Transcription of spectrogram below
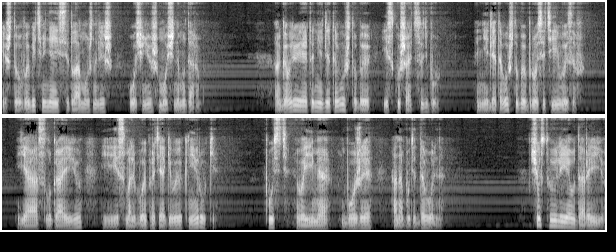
и что выбить меня из седла можно лишь очень уж мощным ударом. А говорю я это не для того, чтобы искушать судьбу, не для того, чтобы бросить ей вызов. Я слуга ее и с мольбой протягиваю к ней руки. Пусть во имя Божие она будет довольна. Чувствую ли я удары ее?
